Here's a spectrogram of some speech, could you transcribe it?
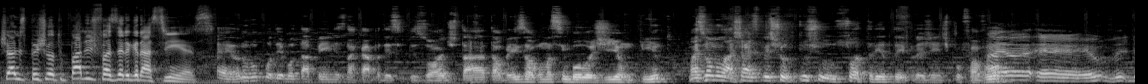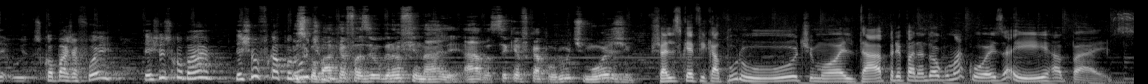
Charles Peixoto, pare de fazer gracinhas. É, eu não vou poder botar pênis na capa desse episódio, tá? Talvez alguma simbologia, um pinto. Mas vamos lá, Charles Peixoto, puxa sua treta aí pra gente, por favor. Ah, é, eu, o Escobar já foi? Deixa o Escobar. Deixa eu ficar por o último. O Escobar quer fazer o grande finale. Ah, você quer ficar por último hoje? Charles quer ficar por último, ó. Ele tá preparando alguma coisa aí, rapaz.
